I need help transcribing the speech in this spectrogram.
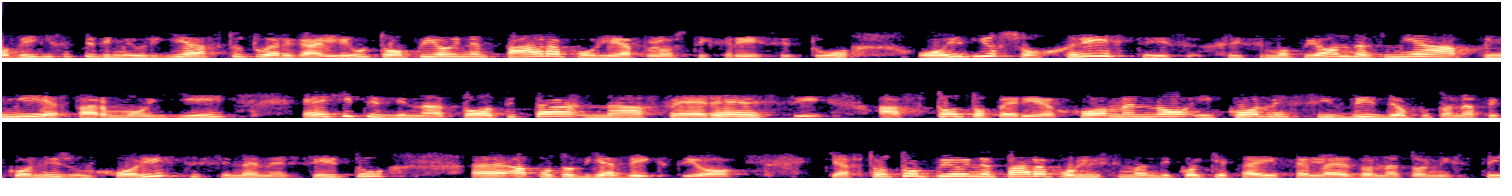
οδήγησε στη δημιουργία αυτού του εργαλείου, το οποίο είναι πάρα πολύ απλό στη χρήση του. Ο ίδιος ο χρήστης, χρησιμοποιώντας μια απλή εφαρμογή, έχει τη δυνατότητα να αφαιρέσει αυτό το περιεχόμενο, εικόνες ή βίντεο που τον απεικονίζουν χωρίς τη συνένεσή του, ε, από το διαδίκτυο. Και αυτό το οποίο είναι πάρα πολύ σημαντικό και θα ήθελα εδώ να τονιστεί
